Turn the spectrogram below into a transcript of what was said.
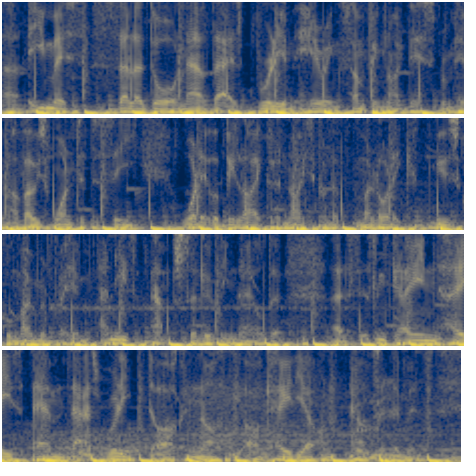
uh, Emis Celador. Now, that is brilliant hearing something like this from him. I've always wanted to see what it would be like, a nice kind of melodic musical moment for him, and he's absolutely nailed it. Uh, Citizen Kane, Haze M, that is really dark and nasty Arcadia on Outer Limits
